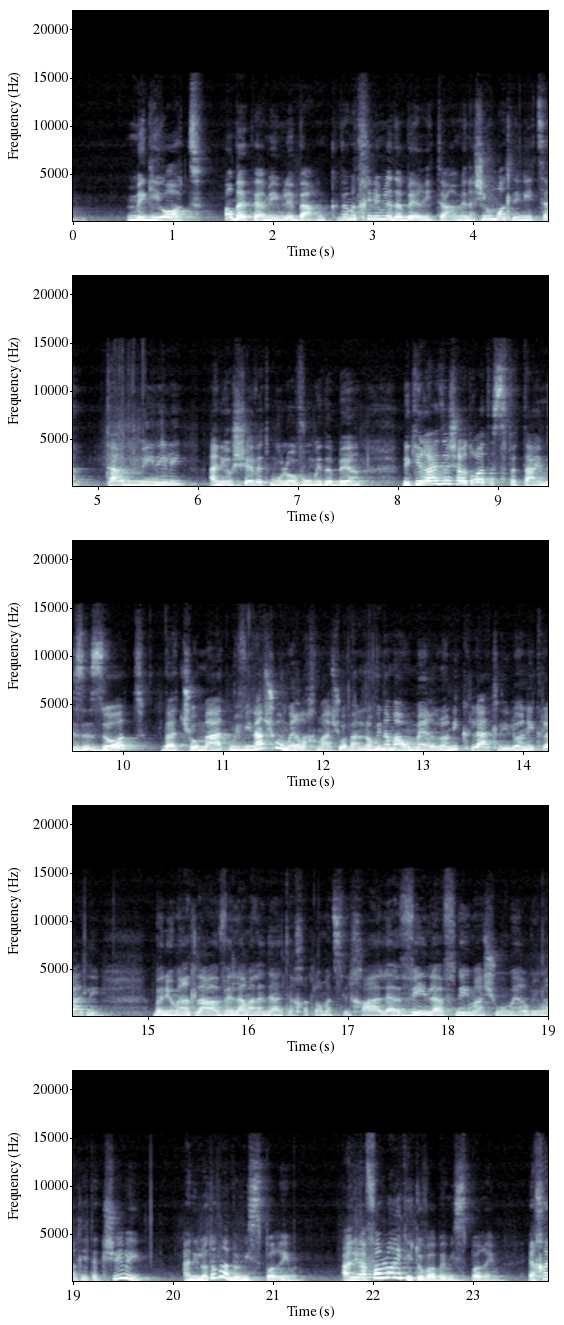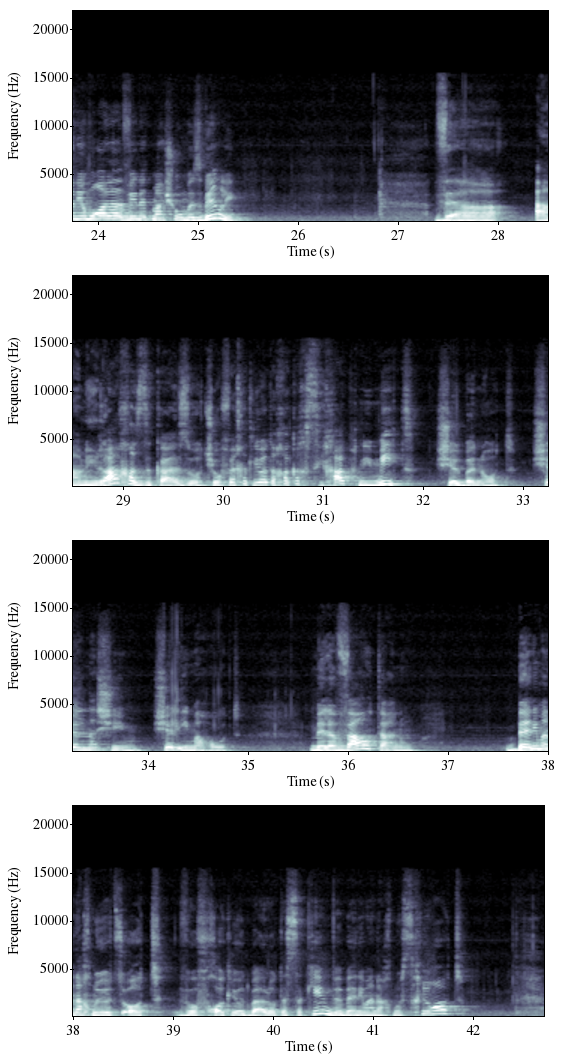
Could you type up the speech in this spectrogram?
מגיעות הרבה פעמים לבנק ומתחילים לדבר איתם, ונשים אומרות לי, ניצה, תאמיני לי, אני יושבת מולו והוא מדבר. מכירה את זה שאת רואה את השפתיים זזות, ואת שומעת, מבינה שהוא אומר לך משהו, אבל אני לא מבינה מה הוא אומר, לא נקלט לי, לא נקלט לי. ואני אומרת לה, ולמה לדעתך את לא מצליחה להבין, להפנים מה שהוא אומר? והיא אומרת לי, תקשיבי, אני לא טובה במספרים. אני אף פעם לא הייתי טובה במספרים. איך אני אמורה להבין את מה שהוא מסביר לי? והאמירה החזקה הזאת, שהופכת להיות אחר כך שיחה פנימית של בנות, של נשים, של אימהות, מלווה אותנו, בין אם אנחנו יוצאות והופכות להיות בעלות עסקים ובין אם אנחנו שכירות.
